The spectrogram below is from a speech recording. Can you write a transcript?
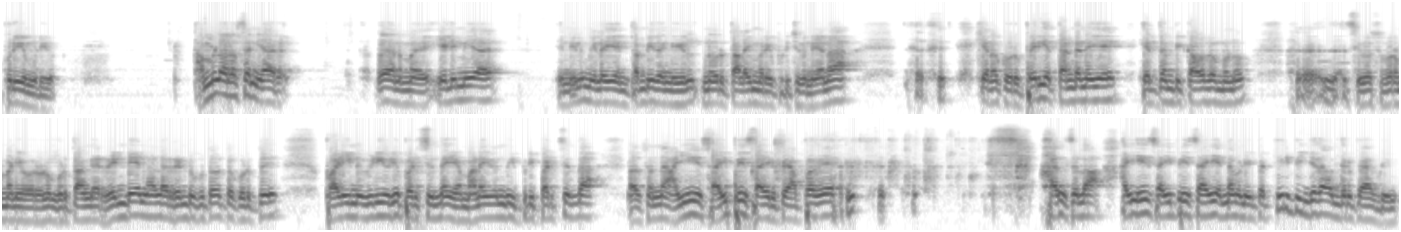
புரிய முடியும். தமிழரசன் யாரு? நம்ம எளிமைய என்னிலும் இல்லை என் தம்பி தங்கையில் இன்னொரு தலைமுறை பிடிச்சுக்கணும். ஏன்னா எனக்கு ஒரு பெரிய தண்டனையே என் தம்பி கௌதமனும் சிவசுப்பிரமணியம் அவர்களும் கொடுத்தாங்க. ரெண்டே நாளில் ரெண்டு புத்தகத்தை கொடுத்து படின்னு விடிய விடிய படிச்சிருந்தேன் என் மனைவி வந்து இப்படி படிச்சிருந்தா நான் சொன்னேன் ஐஏஎஸ் ஐபிஎஸ் ஆகிருப்பேன் அப்போவே. அது சொல்ல ஐஏஎஸ் ஐபிஎஸ் ஆகி என்ன பண்ணிருப்பேன் திருப்பி இங்கே தான் வந்திருப்பேன் அப்படின்னு.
